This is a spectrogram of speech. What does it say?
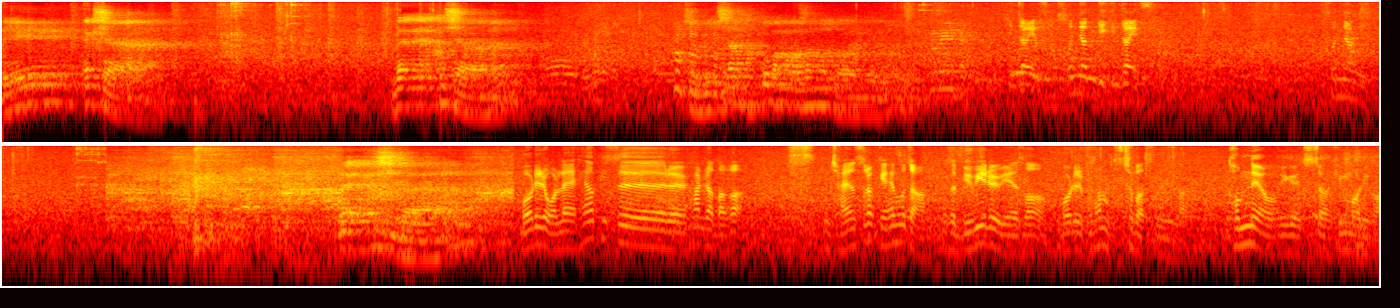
레디 액션 네 컷이야. 지금 위치랑 각도 바꿔서 한번더 할게요 긴장했어. 손연기 긴장했어. 손연기. 네 컷입니다 머리를 원래 헤어피스를 하려다가 좀 자연스럽게 해보자. 그래서 뮤비를 위해서 머리를 한번 붙여봤습니다. 덥네요. 이게 진짜 긴 머리가.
